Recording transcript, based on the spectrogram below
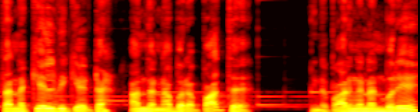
தன்னை கேள்வி கேட்ட அந்த நபரை பார்த்து இந்த பாருங்க நண்பரே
